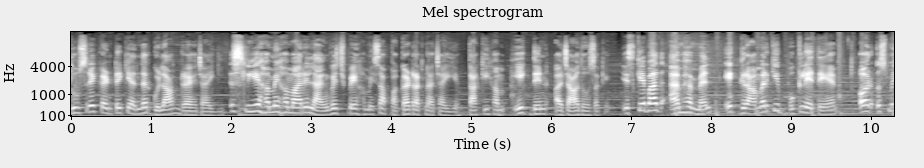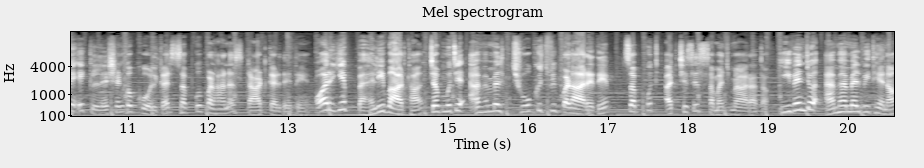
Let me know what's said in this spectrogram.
दूसरे कंट्री के अंदर गुलाम रह जाएगी। इसलिए हमें हमारे लैंग्वेज पे हमेशा पकड़ रखना चाहिए, ताकि हम एक दिन आज़ाद हो सके। इसके बाद एमएमएल एक ग्रामर की बुक लेते हैं और उसमें एक लेसन को खोलकर सबको पढ़ाना स्टार्ट कर देते हैं। और ये पहली बार था जब मुझे एम जो कुछ भी पढ़ा रहे थे, सब कुछ अच्छे से समझ में आ रहा था। इवन जो एम एम एल भी थे ना,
